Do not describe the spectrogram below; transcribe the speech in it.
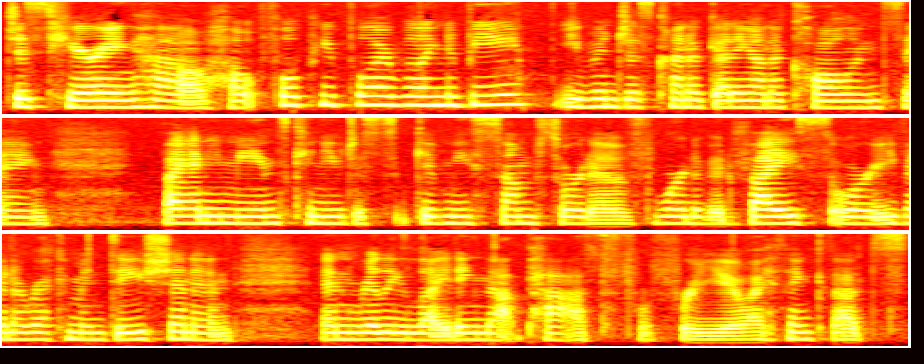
just hearing how helpful people are willing to be, even just kind of getting on a call and saying, by any means can you just give me some sort of word of advice or even a recommendation and and really lighting that path for, for you? I think that's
